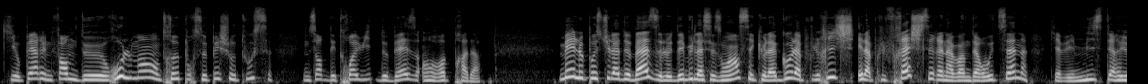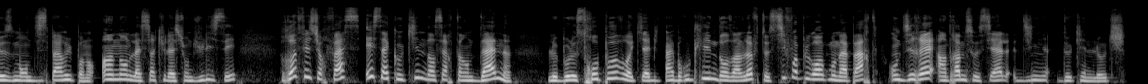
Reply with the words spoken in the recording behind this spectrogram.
qui opèrent une forme de roulement entre eux pour se pécho tous, une sorte des 3-8 de baise en robe Prada. Mais le postulat de base, le début de la saison 1, c'est que la go la plus riche et la plus fraîche, Serena Van Der Woodsen, qui avait mystérieusement disparu pendant un an de la circulation du lycée, refait surface et sa coquine d'un certain Dan, le bolos trop pauvre qui habite à Brooklyn dans un loft six fois plus grand que mon appart, on dirait un drame social digne de Ken Loach.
